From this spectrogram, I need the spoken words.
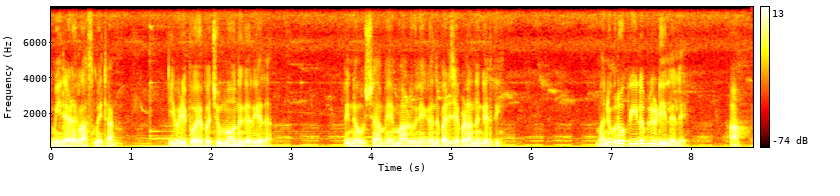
മീരയുടെ ക്ലാസ്മേറ്റ് ആണ്. ഈ വഴി പോയപ്പോൾ ചുമ്മാ ഒന്ന് കയറിയതാ പിന്നെ ഉഷ മേമാളുവിനെയൊക്കെ ഒന്ന് പരിചയപ്പെടാമെന്നും കരുതി. മനുപ്രോ പി ഡബ്ല്യു ഡിയിലല്ലേ ആ.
